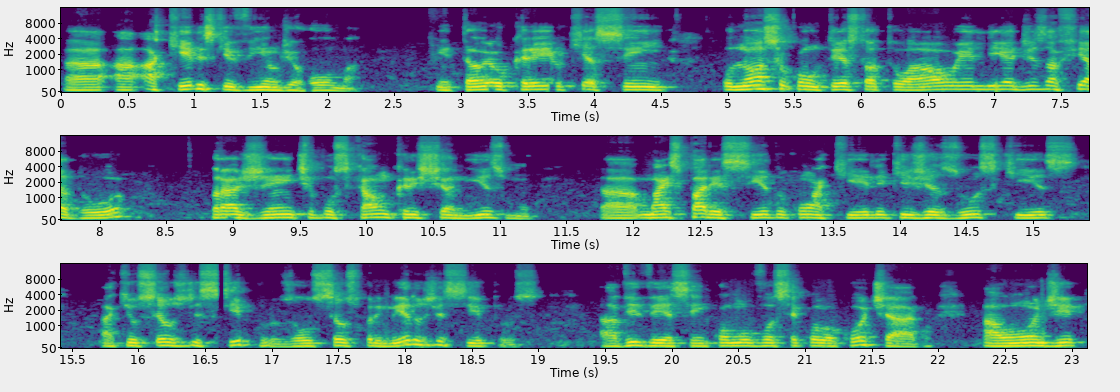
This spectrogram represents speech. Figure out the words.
àqueles que vinham de Roma. Então, eu creio que, assim, o nosso contexto atual, ele é desafiador, para a gente buscar um cristianismo uh, mais parecido com aquele que Jesus quis uh, que os seus discípulos, ou os seus primeiros discípulos, uh, vivessem, como você colocou, Tiago, aonde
